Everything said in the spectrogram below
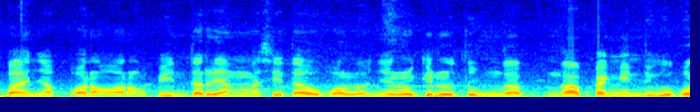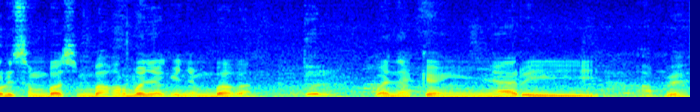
banyak orang-orang pinter yang ngasih tahu kalau Nyiro Kidul tuh nggak nggak pengen juga kok disembah-sembah kan banyak yang nyembah kan? Betul. Banyak yang nyari apa ya,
